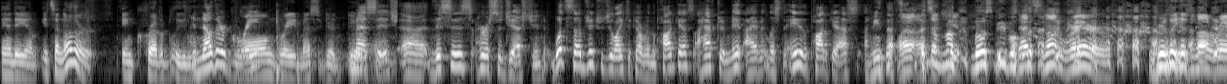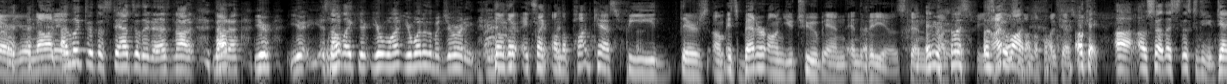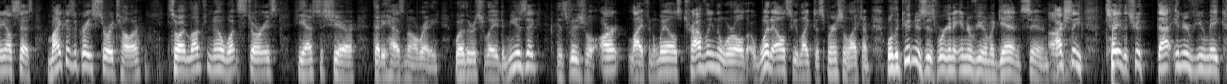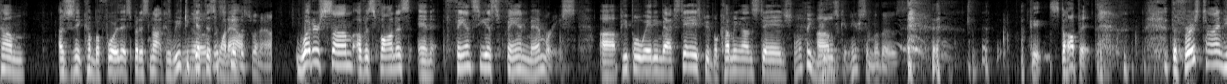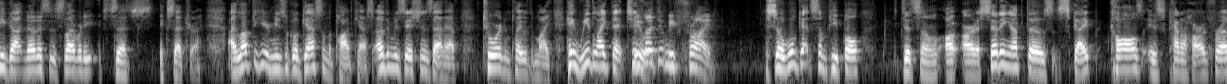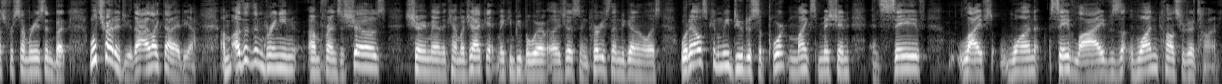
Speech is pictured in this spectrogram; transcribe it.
and a um, it's another incredibly Another great long, great message. Good, good. message. Uh, this is her suggestion. What subjects would you like to cover in the podcast? I have to admit, I haven't listened to any of the podcasts. I mean, that's, Well, that's that's- mo- most people. That's not rare. really, is not rare. You're not in. I looked at the stats the other day. That's not not a. You're you're. It's not like you're you're one. You're one of the majority. No, there, it's like on the podcast feed. There's um, it's better on YouTube and, and the videos than the podcast let's, feed. let's I move listen on. the podcast. feed. Okay. Uh, oh, so let's let's continue. Danielle says Mike is a great storyteller, so I'd love to know what stories he has to share that he hasn't already. Whether it's related to music, his visual art, life in Wales, traveling the world, or what else he'd like to experience in a lifetime. Well, the good news is we're going to interview him again soon. Um, Actually, tell you the truth, that interview may come. I was going to say come before this, but it's not because we have to No, get this one get this one out. What are some of his fondest and fanciest fan memories? Uh, people waiting backstage, people coming on stage. I don't think Jules can hear some of those. Okay, stop it. the first time he got noticed as a celebrity, etc. I love to hear musical guests on the podcast, other musicians that have toured and played with the mic. Hey, we'd like that too. We've, liked it, we've tried. So we'll get some people, did some artists. Setting up those Skype calls is kind of hard for us for some reason, but we'll try to do that. I like that idea. Um, other than bringing um, friends to shows, sharing Man the Camo Jacket, making people wear LHS, and encourage them to get on the list, what else can we do to support Mike's mission and save lives one, save lives one concert at a time?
